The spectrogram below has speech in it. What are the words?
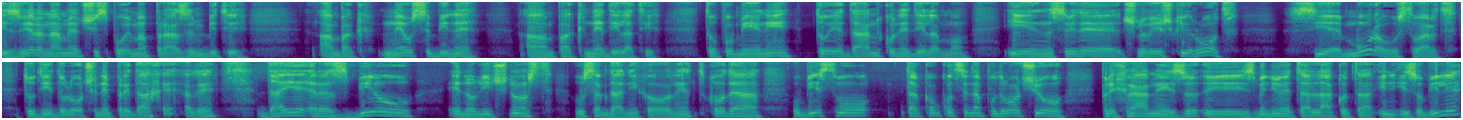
Izvira namreč iz pojma prazen biti, ampak ne vsebine, ampak ne delati. To pomeni, to je dan, ko ne delamo. In seveda človeški rod si je moral ustvariti tudi določene predahe, da je razbil enoličnost vsakdanjikov. Ne? Tako da v bistvu, tako kot se na področju prehrane iz, izmenjujeta lakota in izobilje,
